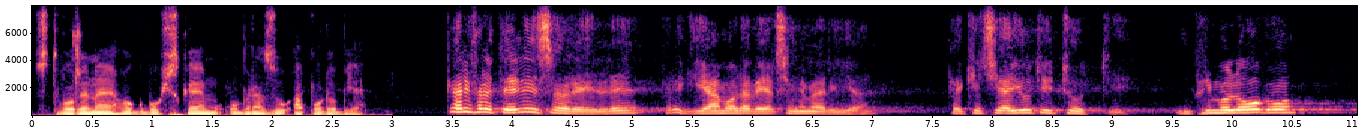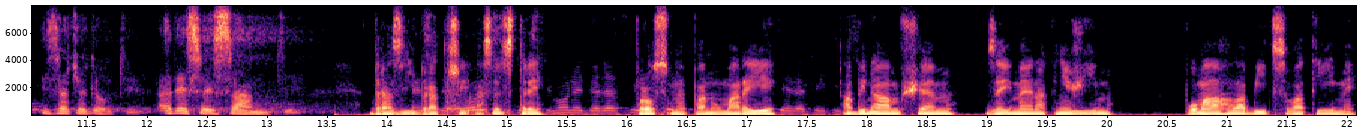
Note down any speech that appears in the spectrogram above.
stvořeného k božskému obrazu a podobě. Cari fratelli e sorelle, preghiamo la Vergine Maria perché ci aiuti tutti, in primo luogo i sacerdoti, ad essere santi. Drazí bratři a sestry, prosme panu Marii, aby nám všem, zejména kněžím, pomáhala být svatými,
